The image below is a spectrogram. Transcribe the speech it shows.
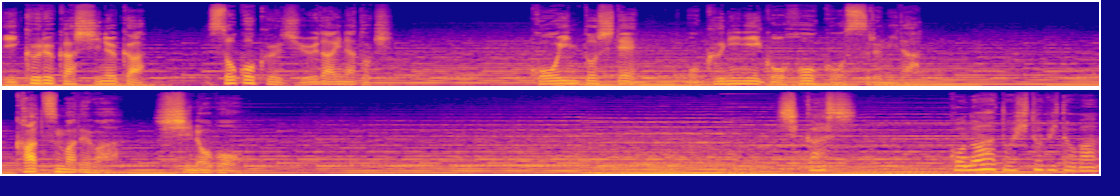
生くるか死ぬか祖国重大な時行員としてお国にご奉公する身だ。勝つまでは忍ぼう。しかしこのあと人々は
